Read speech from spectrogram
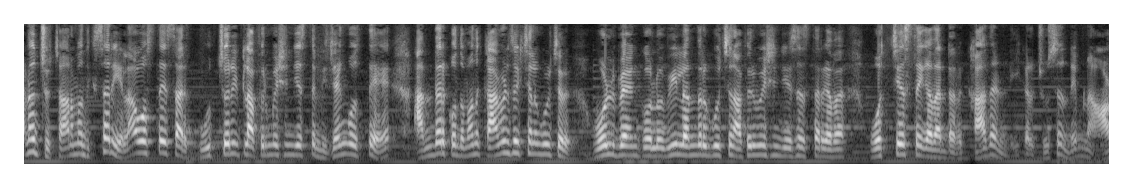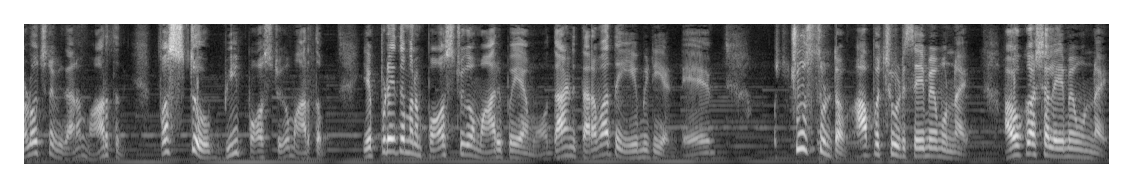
అనొచ్చు. చాలా మందికి సార్ ఎలా వస్తాయి సార్ కూర్చొని ఇట్లా అఫర్మేషన్ చేస్తే నిజంగా వస్తే అందరు కొంతమంది కామెంట్ సెక్షన్లో కూర్చోరు. వరల్డ్ బ్యాంక్ వాళ్ళు వీళ్ళందరూ కూర్చొని అఫర్మేషన్ చేసేస్తారు కదా? వచ్చేస్తాయి కదా అంటారు. కాదండి ఇక్కడ చూసండి మన ఆలోచన విధానం మారుతుంది. ఫస్ట్ బీ పాజిటివ్గా మారుతాం. ఎప్పుడైతే మనం పాజిటివ్గా మారిపోయామో దాని తర్వాత ఏమిటి అంటే చూస్తుంటాం. ఆపర్చునిటీస్ ఏమేమి ఉన్నాయి? అవకాశాలు ఏమేమి ఉన్నాయి?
